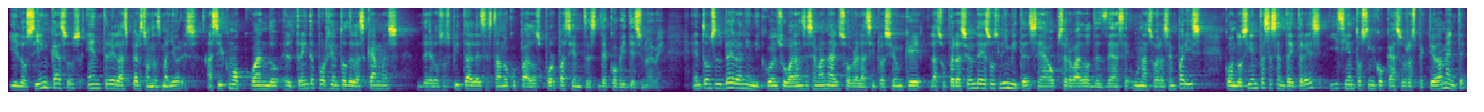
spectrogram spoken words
y los 100 casos entre las personas mayores, así como cuando el 30% de las camas de los hospitales están ocupados por pacientes de COVID-19. Entonces Veran indicó en su balance semanal sobre la situación que la superación de esos límites se ha observado desde hace unas horas en París, con 263 y 105 casos respectivamente,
